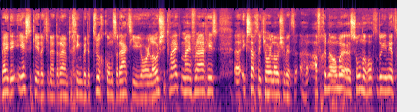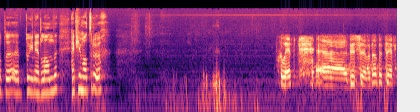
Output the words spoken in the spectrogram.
bij de eerste keer dat je naar de ruimte ging, bij de terugkomst, raakte je je horloge kwijt. Mijn vraag is, uh, ik zag dat je horloge werd uh, afgenomen uh, zondagochtend toen je net, op de, toen je net landde. Heb je hem al terug? Gelet. Dus wat dat betreft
